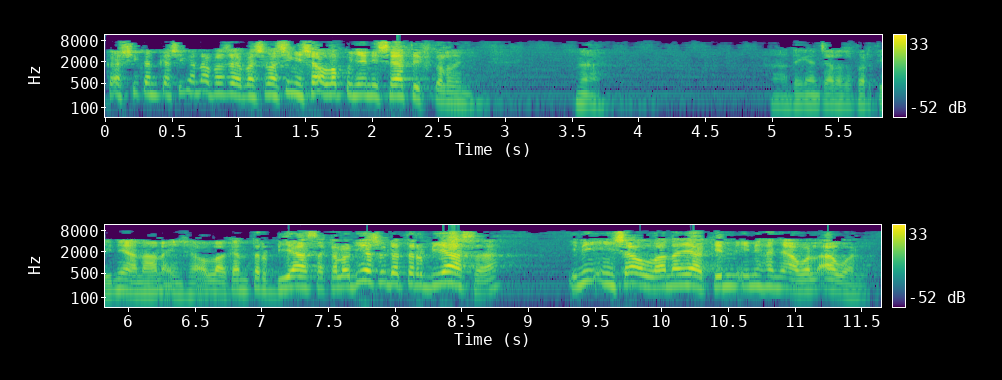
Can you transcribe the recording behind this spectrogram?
kasihkan-kasihkan apa saja masing-masing insya Allah punya inisiatif kalau ini. Nah, nah dengan cara seperti ini anak-anak insya Allah akan terbiasa. Kalau dia sudah terbiasa, ini insya Allah, saya yakin ini hanya awal-awal.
